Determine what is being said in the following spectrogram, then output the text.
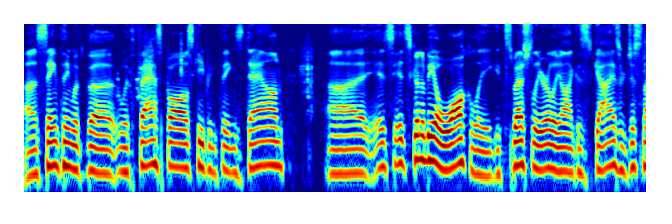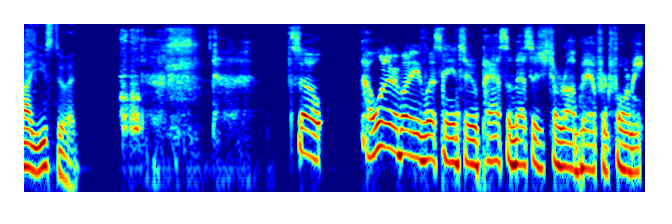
Uh, same thing with the with fastballs, keeping things down. Uh, it's it's going to be a walk league, especially early on, because guys are just not used to it. So, I want everybody listening to pass a message to Rob Manfred for me.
